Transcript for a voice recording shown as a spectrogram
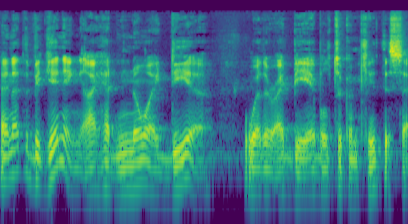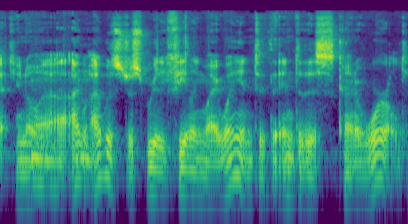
And at the beginning, I had no idea whether I'd be able to complete the set. You know, mm-hmm. I, I, was just really feeling my way into the, into this kind of world.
